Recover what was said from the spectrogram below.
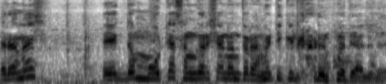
रमेश एकदम मोठ्या संघर्षानंतर आम्ही तिकीट काढून मध्ये आलेलो आहे.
